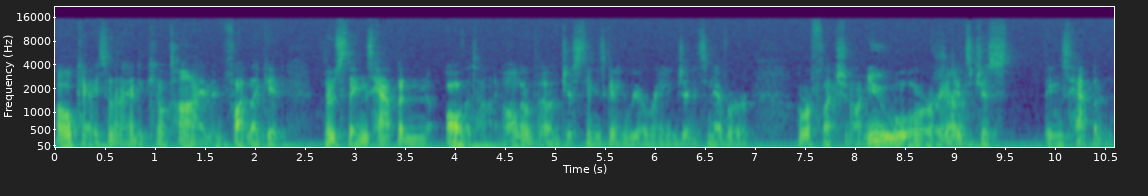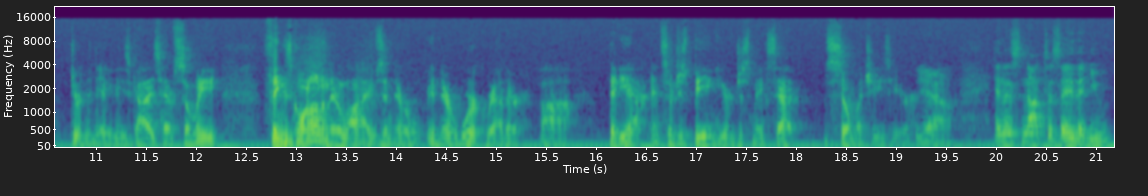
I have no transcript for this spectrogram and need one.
oh, okay. So then I had to kill time and fi- like it. Those things happen all the time. All the of, time. of just things getting rearranged, and it's never a reflection on you, or Sure. it's just things happen during the day. These guys have so many things going on in their lives and their in their work rather uh, that yeah, and so just being here just makes that so much easier. Yeah, and it's not to say that you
